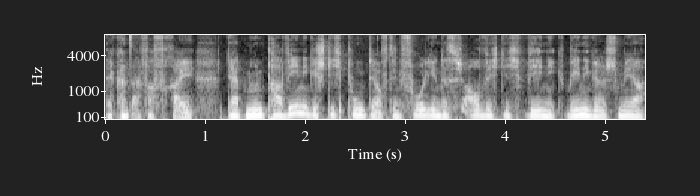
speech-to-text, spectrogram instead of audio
der kann es einfach frei. Der hat nur ein paar wenige Stichpunkte auf den Folien, das ist auch wichtig. Wenig, weniger ist mehr.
